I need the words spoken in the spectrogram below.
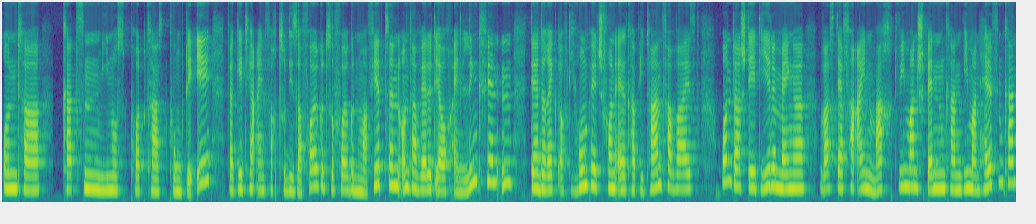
unter katzen-podcast.de. Da geht ihr einfach zu dieser Folge, zur Folge Nummer 14 und da werdet ihr auch einen Link finden, der direkt auf die Homepage von El Capitan verweist. Und da steht jede Menge, was der Verein macht, wie man spenden kann, wie man helfen kann.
